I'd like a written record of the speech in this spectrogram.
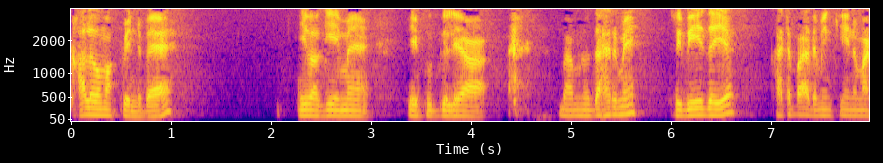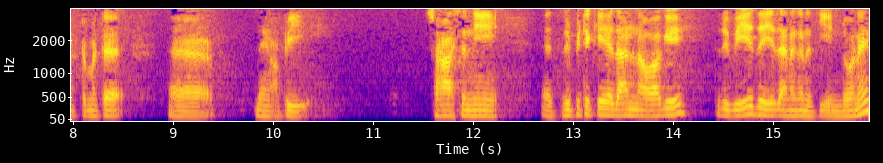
කලවමක් වෙන්න බෑ. ඒ වගේම මේ පුද්ගලයා බමුණු ධර්මයේ ත්‍රිවේදය කටපාඩමින් කියන මට්ටමට දැන් අපි ශාසනයේ ත්‍රිපිටකය දන්නා වගේ ත්‍රිවේදය දැනගෙන තියෙන්න ඕනේ.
